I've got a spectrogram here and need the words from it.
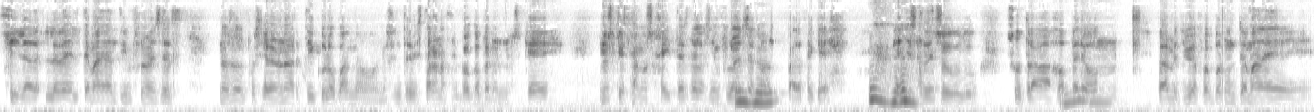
Sí, lo, del tema de anti-influencers nos pusieron en un artículo cuando nos entrevistaron hace poco, pero no es que no es que seamos haters de los influencers, parece que ellos hacen su, su trabajo, pero, pero, al principio fue por un tema de,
